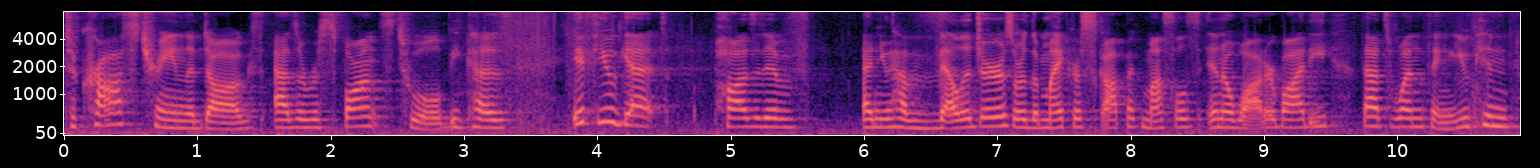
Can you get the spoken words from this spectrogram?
to cross-train the dogs as a response tool because if you get positive and you have veligers or the microscopic mussels in a water body, that's one thing. You can,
